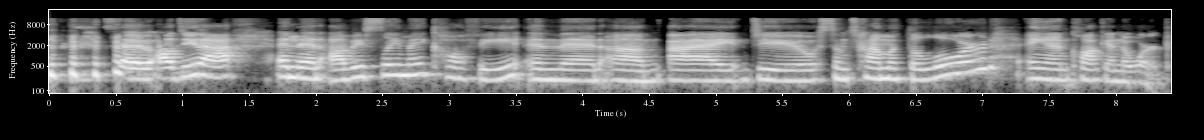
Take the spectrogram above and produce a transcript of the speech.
so I'll do that and then obviously make coffee and then um, I do some time with the Lord and clock into work.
